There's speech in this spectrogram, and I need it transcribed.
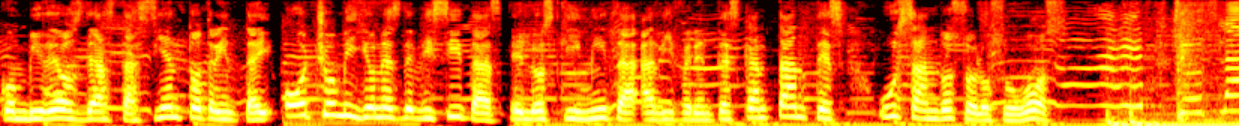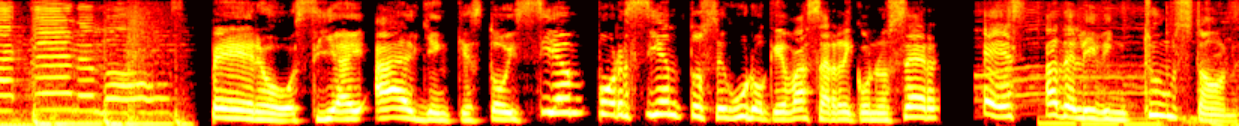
con videos de hasta 138 millones de visitas en los que imita a diferentes cantantes usando solo su voz. Pero si hay alguien que estoy 100% seguro que vas a reconocer, es a The Living Tombstone.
